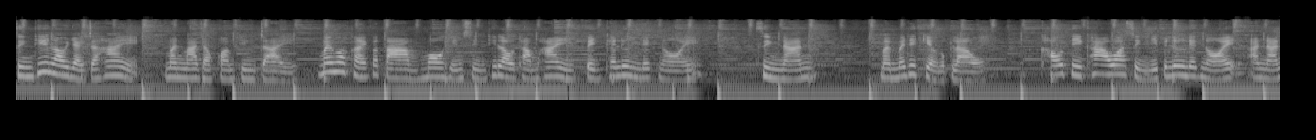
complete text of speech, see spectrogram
สิ่งที่เราอยากจะให้ มันมาจากความจริงใจ ไม่ว่าใครก็ตามมองเห็นสิ่งที่เราทำให้เป็นแค่เรื่องเล็กน้อย สิ่งนั้นมันไม่ได้เกี่ยวกับเรา เขาตีค่าว่าสิ่งนี้เป็นเรื่องเล็กน้อย อันนั้น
